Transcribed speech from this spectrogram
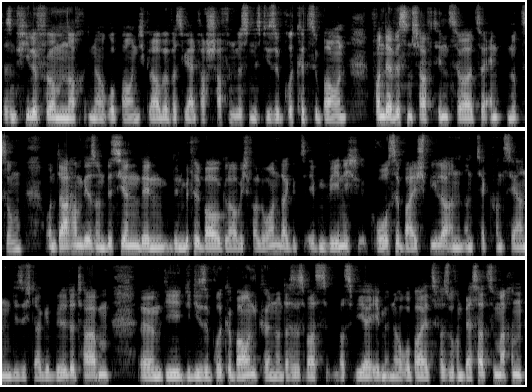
da sind viele Firmen noch in Europa. Und ich glaube, was wir einfach schaffen müssen, ist diese Brücke zu bauen von der Wissenschaft hin zur, zur Endnutzung. Und da haben wir so ein bisschen den, den Mittelbau, glaube ich, verloren. Da gibt es eben wenig große Beispiele an, an Tech-Konzernen, die sich da gebildet haben, ähm, die, die diese Brücke bauen können. Und das ist was, was wir eben in Europa jetzt versuchen besser zu machen,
